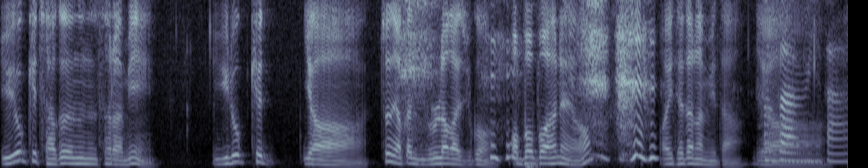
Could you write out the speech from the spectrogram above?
이렇게 작은 사람이 이렇게 야, 저는 약간 놀라가지고 어버버하네요. 어, 대단합니다. 야. 감사합니다.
